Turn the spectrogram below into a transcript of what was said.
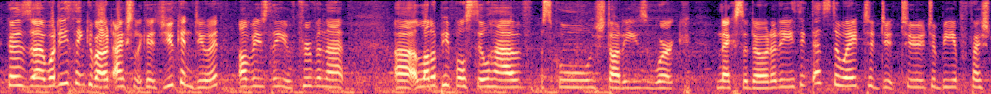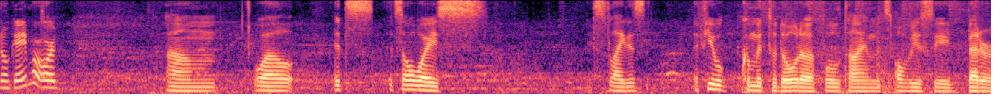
Because uh, what do you think about actually? Because you can do it. Obviously, you've proven that. Uh, a lot of people still have school, studies, work next to Dota. Do you think that's the way to do, to to be a professional gamer, or Um, well, it's it's always it's like this. If you commit to Dota full time, it's obviously better.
